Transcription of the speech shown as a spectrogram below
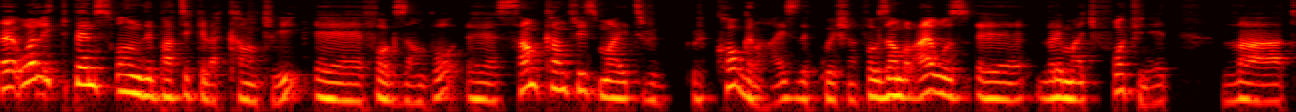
uh, well, it depends on the particular country. Uh, for example, uh, some countries might re- recognize the question. For example, I was uh, very much fortunate that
